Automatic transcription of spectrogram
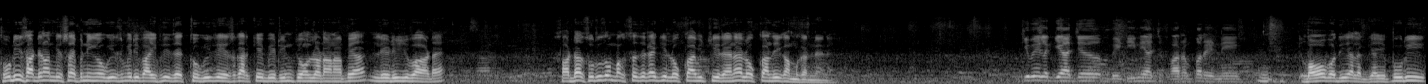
ਥੋੜੀ ਸਾਡੇ ਨਾਲ ਮਿਸਹੈਪਨਿੰਗ ਹੋ ਗਈ ਸੀ, ਮੇਰੀ ਵਾਈਫ ਦੀ ਡੈਥ ਹੋ ਗਈ ਸੀ, ਇਸ ਕਰਕੇ ਬੇਟੀ ਨੂੰ ਚੋਣ ਲੜਾਉਣਾ ਪਿਆ ਲੇਡੀਜ਼ ਵਾਰਡ ਹੈ। ਸਾਡਾ ਸ਼ੁਰੂ ਤੋਂ ਮਕਸਦ ਜਿਹੜਾ ਕਿ ਲੋਕਾਂ ਵਿੱਚ ਹੀ ਰਹਿਣਾ, ਲੋਕਾਂ ਦੇ ਕੰਮ ਕਰਨੇ ਨੇ। ਕਿਵੇਂ ਲੱਗਿਆ ਅੱਜ? ਬੇਟੀ ਨੇ ਅੱਜ ਫਾਰਮ ਭਰੇ ਨੇ। ਬਹੁਤ ਵਧੀਆ ਲੱਗਿਆ ਜੀ। ਪੂਰੀ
